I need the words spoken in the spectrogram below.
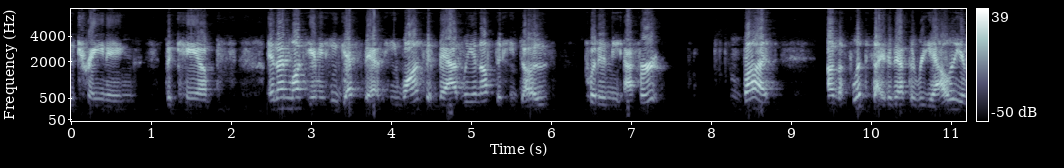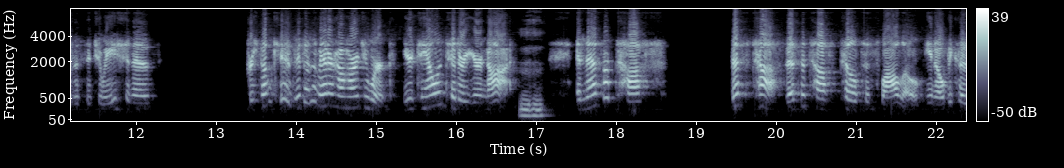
the trainings, the camps. And I'm lucky. I mean, he gets that. He wants it badly enough that he does put in the effort. But on the flip side of that, the reality of the situation is For some kids, it doesn't matter how hard you work. You're talented or you're not. Mm-hmm. And that's a tough, that's tough. That's a tough pill to swallow, you know, because,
